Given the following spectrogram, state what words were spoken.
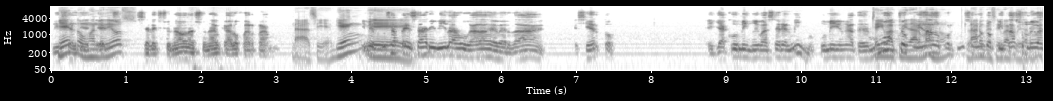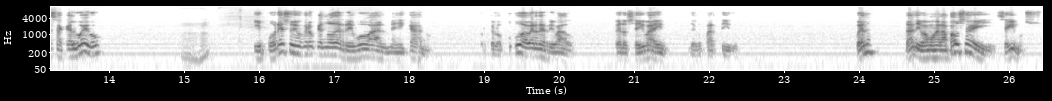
Bien, don Juan de Dios. Seleccionado nacional Carlos Farramo. Así es. Bien. Y me puse eh, a pensar y vi las jugadas de verdad. Es cierto. Eh, Ya Cumming no iba a ser el mismo. Cumming iba a tener Se iba a mucho cuidado más, ¿no? porque un Claro segundo se pitazo lo iba a sacar el juego. Y por eso yo creo que no derribó al mexicano. Porque lo pudo haber derribado. Pero se iba a ir del partido. Bueno, Dani, vamos a la pausa y seguimos.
